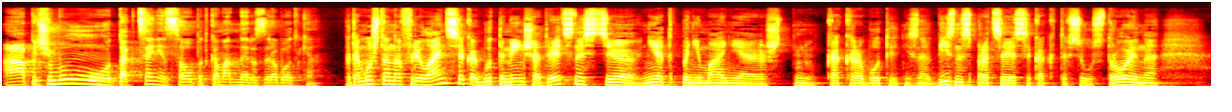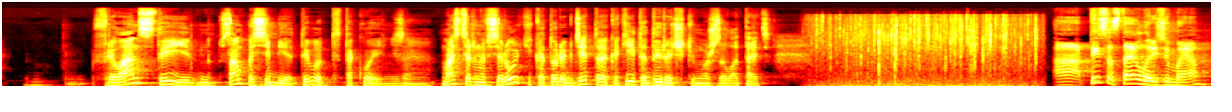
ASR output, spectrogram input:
А почему так ценится опыт командной разработки? Потому что на фрилансе как будто меньше ответственности, нет понимания, ну, как работает, не знаю, бизнес-процессы, как это все устроено. Фриланс, ты ну, сам по себе, ты вот такой, не знаю, мастер на все руки, который где-то какие-то дырочки можешь залатать. А, ты составил резюме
